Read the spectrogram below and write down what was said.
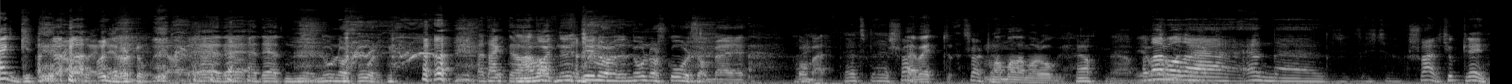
Hegg! Aldri hørt om. Ja, det er, det, er- det er et nordnorsk ord. Jeg tenkte det var et nord- nordnorsk ord som eh, kommer. Det er, er Jeg vet. Svært, ja. Mamma dem har òg. Ja. Ja, Og der var det en eh, svær, tjukk grein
